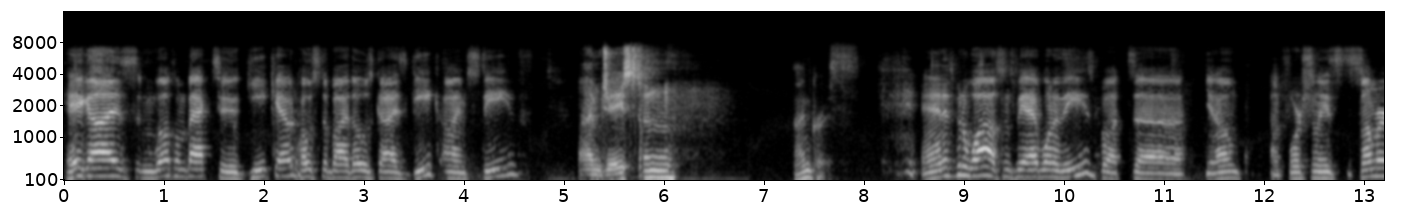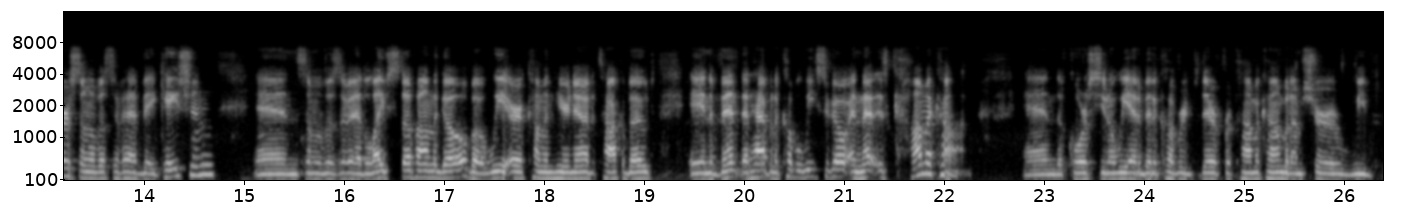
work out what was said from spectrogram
Hey guys, and welcome back to Geek Out, hosted by those guys Geek. I'm Steve, I'm Jason. I'm Chris. and it's been a while since we had one of these, but uh, you know, unfortunately it's the summer. Some of us have had vacation, and some of us have had life stuff on the go. But we are coming here now to talk about an event that happened a couple weeks ago, and that is Comic Con. And of course, you know, we had a bit of coverage there for Comic Con, but I'm sure we've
